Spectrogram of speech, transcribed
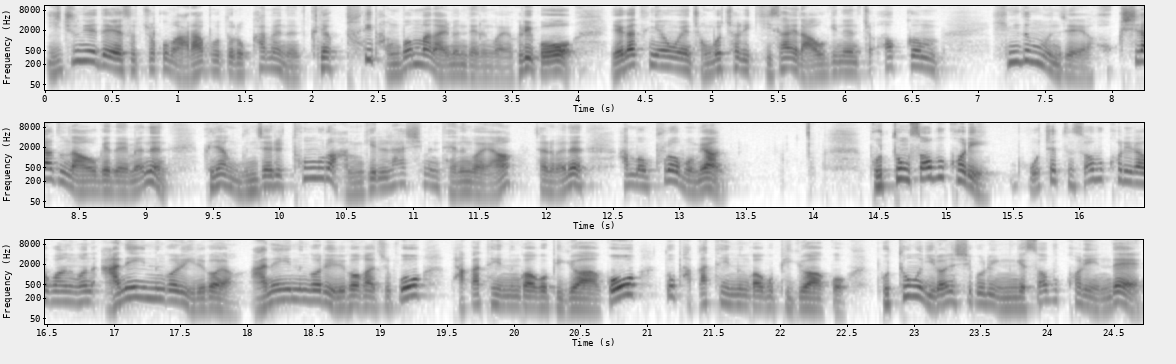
이중에 대해서 조금 알아보도록 하면은 그냥 풀이 방법만 알면 되는 거예요. 그리고 얘 같은 경우에는 정보 처리 기사에 나오기는 조금 힘든 문제예요. 혹시라도 나오게 되면은 그냥 문제를 통으로 암기를 하시면 되는 거예요. 자, 그러면은 한번 풀어보면 보통 서브 쿼리, 어쨌든 서브 쿼리라고 하는 건 안에 있는 거를 읽어요. 안에 있는 거를 읽어가지고 바깥에 있는 거하고 비교하고 또 바깥에 있는 거하고 비교하고 보통은 이런 식으로 읽는 게 서브 쿼리인데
